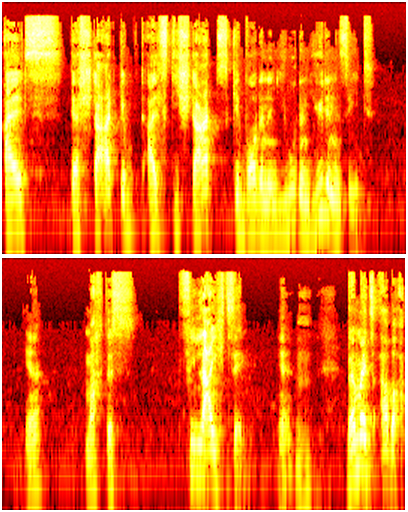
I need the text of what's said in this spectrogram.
als der Staat, als die staatsgewordenen Juden und Jüdinnen sieht, ja, macht es vielleicht Sinn. Ja? Mhm. Wenn man jetzt aber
